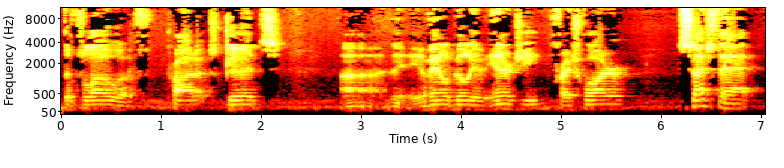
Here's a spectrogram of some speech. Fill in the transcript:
the flow of products, goods, uh, the availability of energy, fresh water, such that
